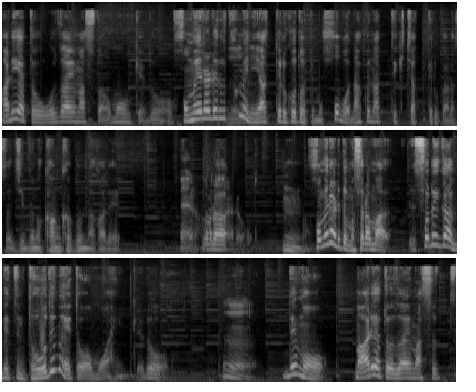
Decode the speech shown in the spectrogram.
ありがとうございますとは思うけど褒められるためにやってることってもうほぼなくなってきちゃってるからさ自分の感覚の中で、なるほど、だからなるほど。うん、褒められてもそれはまあそれが別にどうでもええとは思わへんけどうん。でも、まあ、ありがとうございますって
